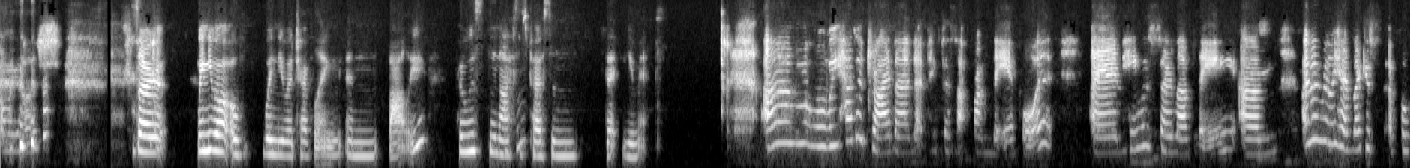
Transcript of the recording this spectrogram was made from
Oh my gosh. so when you were when you were traveling in Bali, who was the Mm-hmm. nicest person that you met? Um, well, we had a driver that picked us up from the airport, and he was so lovely. Um, I don't really have like a full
